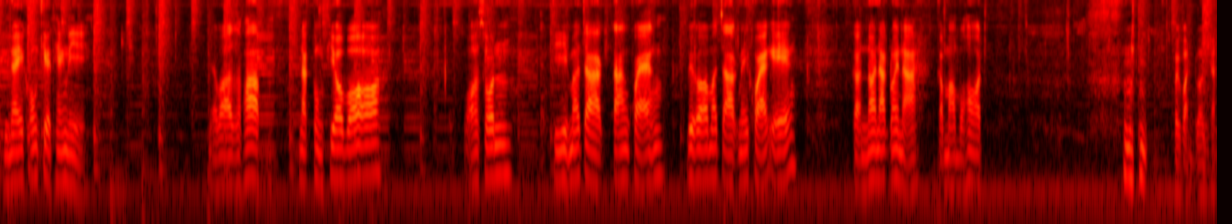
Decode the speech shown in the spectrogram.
อยู่ในของเขตแห่งนี้แต่ว่าสภาพนักท่องเที่ยวบ วอซนที่มาจากต่างแขวงหรือว่ามาจากในแขวงเองก็น้อยนักน้อยหนากับมาบ่ฮอด ไปวัดดวงกัน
